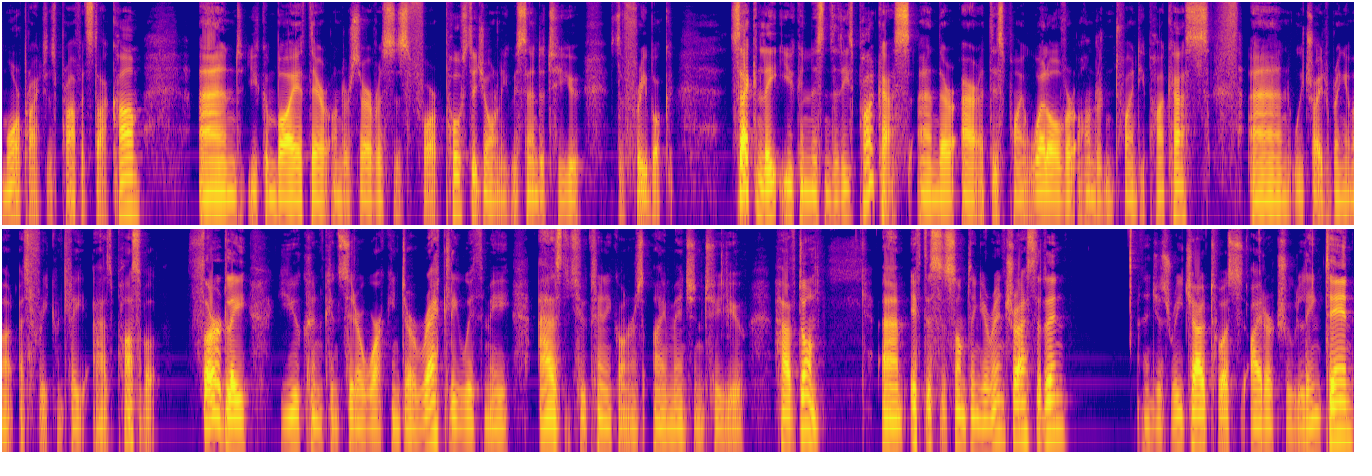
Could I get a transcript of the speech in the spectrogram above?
morepracticeprofits.com, and you can buy it there under services for postage only. We send it to you. It's a free book. Secondly, you can listen to these podcasts, and there are at this point well over 120 podcasts, and we try to bring them out as frequently as possible. Thirdly, you can consider working directly with me as the two clinic owners I mentioned to you have done. Um, if this is something you're interested in, then just reach out to us either through LinkedIn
